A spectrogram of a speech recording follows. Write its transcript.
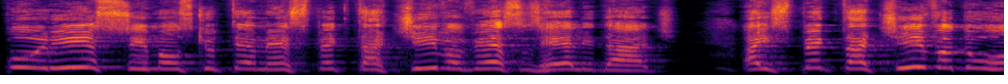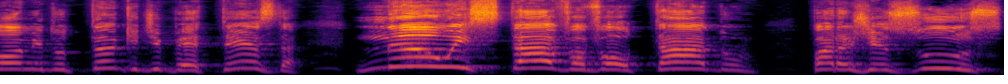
Por isso, irmãos, que o tema é expectativa versus realidade. A expectativa do homem do tanque de Betesda não estava voltado para Jesus,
